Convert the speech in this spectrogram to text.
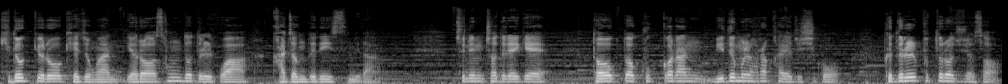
기독교로 개종한 여러 성도들과 가정들이 있습니다. 주님 저들에게 더욱더 굳건한 믿음을 허락하여 주시고 그들을 붙들어 주셔서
